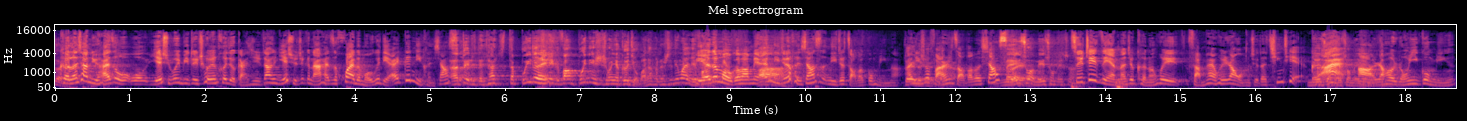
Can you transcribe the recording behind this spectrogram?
可能像女孩子，我我也许未必对抽烟喝酒感兴趣，但是也许这个男孩子坏的某个点，哎，跟你很相似。啊，对对对，他他不一定是那个方，不一定是抽烟喝酒吧，他可能是另外一个别的某个方面，哎，你觉得很相似，你就找到共鸣了。对，你说反而是找到了相似。没错，没错，没错。所以这点呢，就可能会反派会让我们觉得亲切、可爱啊，然后容易共鸣。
